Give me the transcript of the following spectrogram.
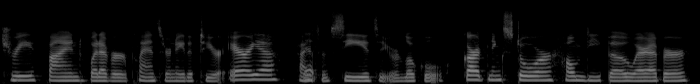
Tree, find whatever plants are native to your area, find Yep. some seeds at your local gardening store, Home Depot, wherever,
